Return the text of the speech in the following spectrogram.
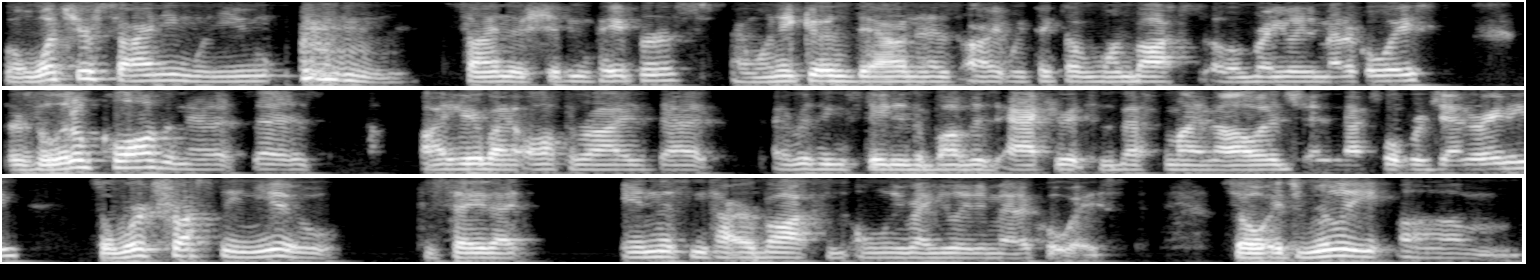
But what you're signing when you sign those shipping papers, and when it goes down as, all right, we picked up one box of regulated medical waste, there's a little clause in there that says, I hereby authorize that everything stated above is accurate to the best of my knowledge, and that's what we're generating. So we're trusting you to say that in this entire box is only regulated medical waste. So it's really um,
